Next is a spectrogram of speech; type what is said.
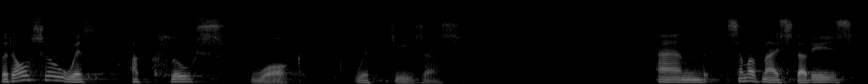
but also with a close walk with Jesus. And some of my studies,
